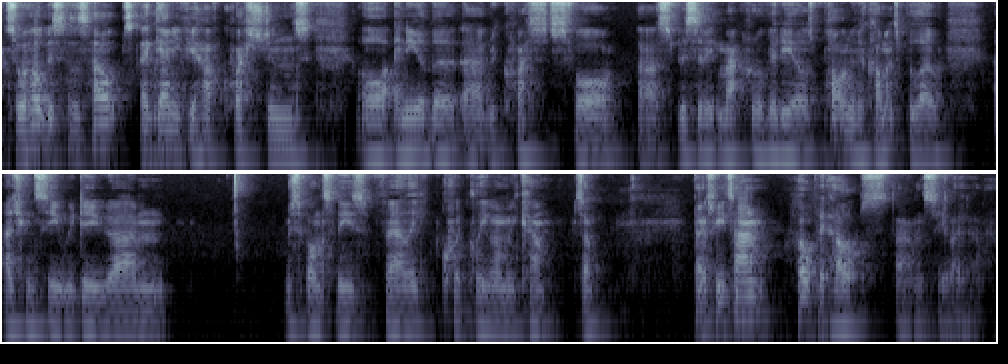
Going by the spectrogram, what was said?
So I hope this has helped. Again, if you have questions or any other uh, requests for uh, specific macro videos, put them in the comments below. As you can see, we do um, respond to these fairly quickly when we can. So thanks for your time. Hope it helps, and see you later.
